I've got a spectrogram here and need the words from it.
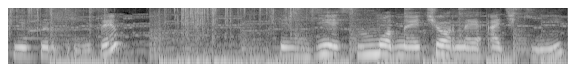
Здесь сюрпризы. Здесь модные черные очки.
